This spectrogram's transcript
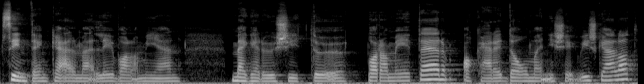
szintén kell mellé valamilyen megerősítő paraméter, akár egy DAO mennyiségvizsgálat,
